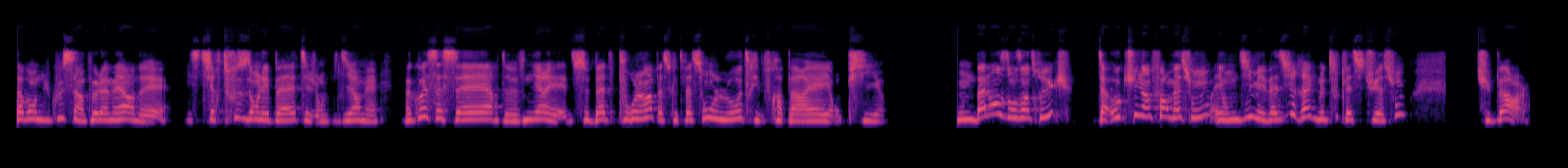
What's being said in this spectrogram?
Ah bon, du coup, c'est un peu la merde et ils se tirent tous dans les pattes et j'ai envie de dire, mais à quoi ça sert de venir et de se battre pour l'un parce que de toute façon, l'autre, il fera pareil, en pire. On me balance dans un truc, t'as aucune information et on me dit, mais vas-y, règle toute la situation. Tu parles.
